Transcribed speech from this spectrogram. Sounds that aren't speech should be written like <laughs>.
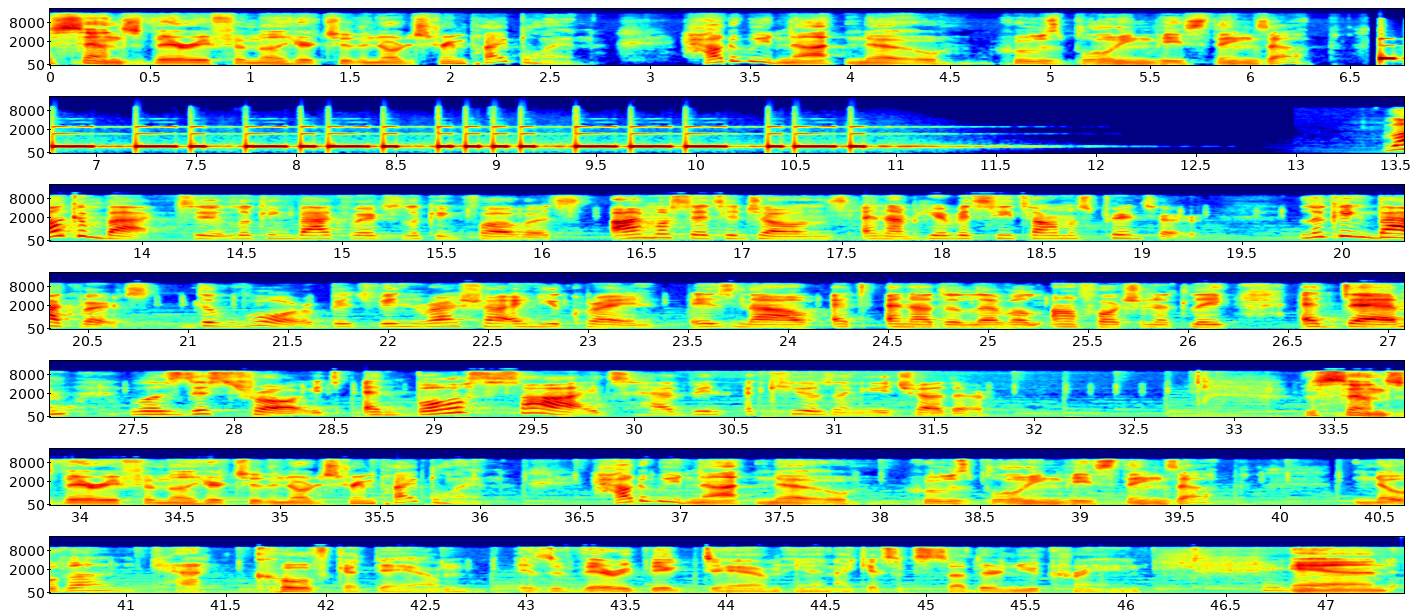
This sounds very familiar to the Nord Stream pipeline. How do we not know who's blowing these things up? Welcome back to Looking Backwards, Looking Forwards. I'm Ossetia Jones and I'm here with C. Thomas Printer. Looking backwards, the war between Russia and Ukraine is now at another level, unfortunately. A dam was destroyed, and both sides have been accusing each other. This sounds very familiar to the Nord Stream pipeline. How do we not know who's blowing these things up? Nova Kakhovka Dam is a very big dam in, I guess it's southern Ukraine. Mm-hmm. And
